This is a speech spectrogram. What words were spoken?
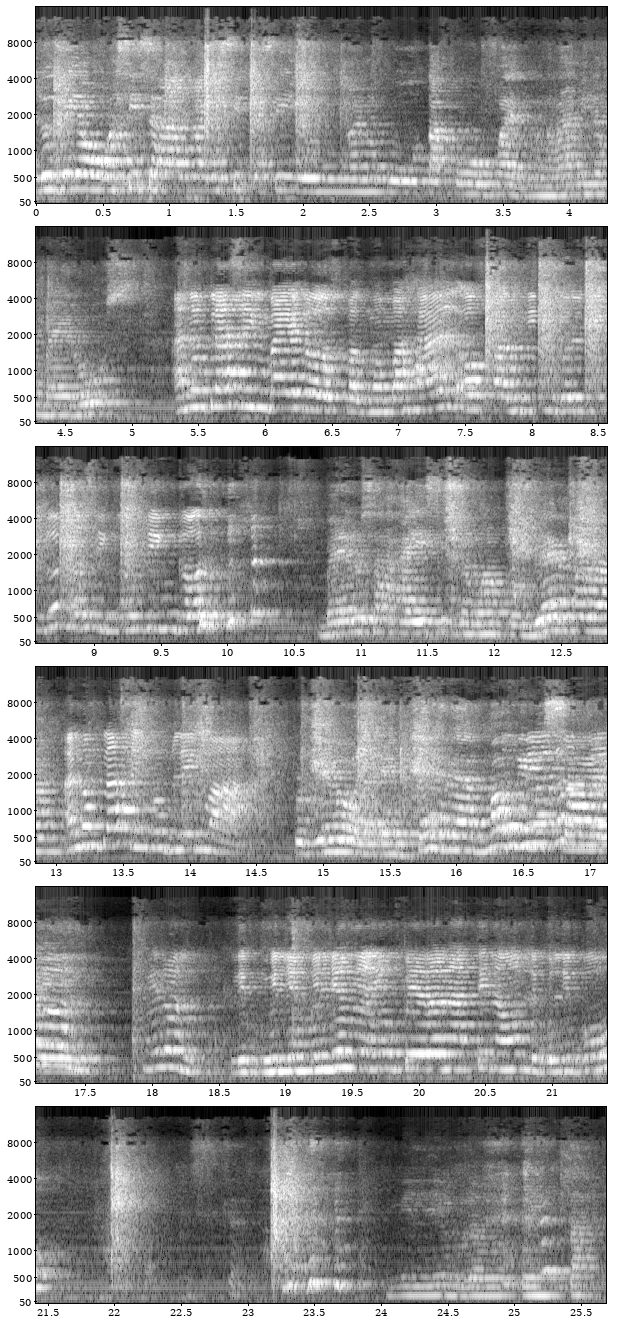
Loading ako kasi sa kakaisip kasi yung ano ko, utak ko, marami ng virus. Anong klaseng virus? Pagmamahal o pag mingle-mingle o single-single? Virus sa kakaisip ng mga problema. Anong klaseng problema? Problema, wala tayong pera, mawi meron, masari. meron. Meron. Milyon-milyon nga yung pera natin, oh. Libo-libo. Wala mo kwenta.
